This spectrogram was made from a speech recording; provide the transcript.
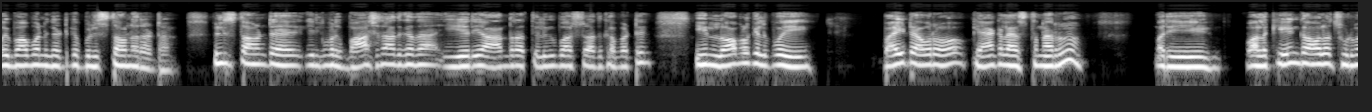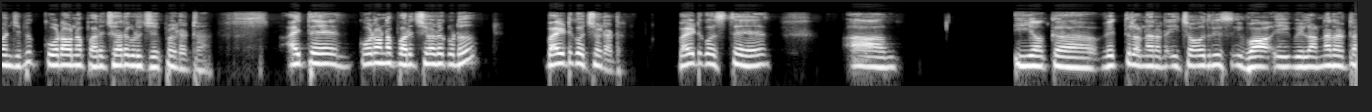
ఓయ్ బాబు అని గట్టిగా పిలుస్తా ఉన్నారట. పిలుస్తా ఉంటే ఈయనకి మరి భాష రాదు కదా. ఈ ఏరియా ఆంధ్ర తెలుగు భాష రాదు కాబట్టి ఈయన లోపలికి వెళ్ళిపోయి బయట ఎవరో కేకలేస్తున్నారు. మరి వాళ్ళకి ఏం కావాలో చూడమని చెప్పి కూడా ఉన్న పరిచారకుడు చెప్పాడట. అయితే కూడా ఉన్న పరిచారకుడు బయటకు వచ్చాడట. బయటకు వస్తే ఆ ఈ యొక్క వ్యక్తులు అన్నారట ఈ చౌదరీస్ ఈ ఈ వీళ్ళు అన్నారట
